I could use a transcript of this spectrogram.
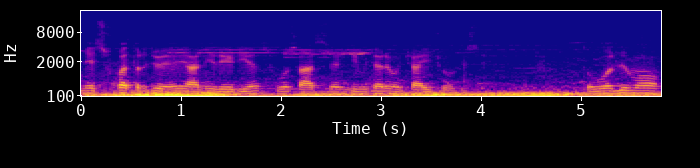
नसफ़ कतर जो है, यानी रेडियस वो सात सेंटीमीटर है, ऊंचाई चौबीस है। तो वॉल्यूम ऑफ़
